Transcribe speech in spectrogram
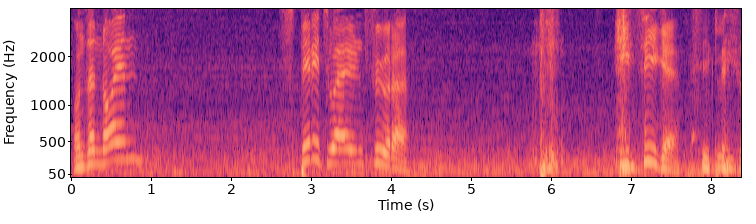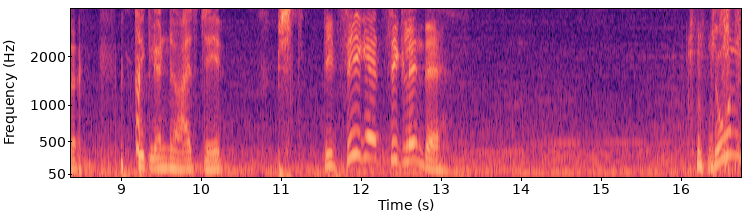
unseren neuen spirituellen Führer. Die Ziege. Zieglinde. Zieglinde heißt die. Die Ziege Zieglinde. Nun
